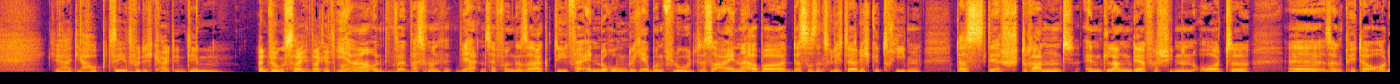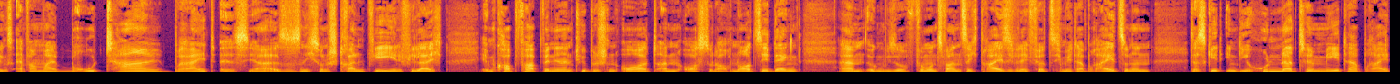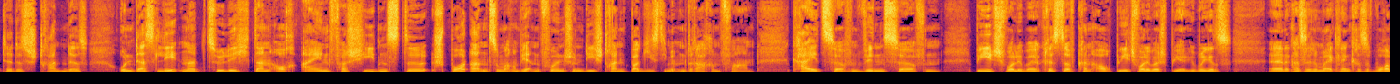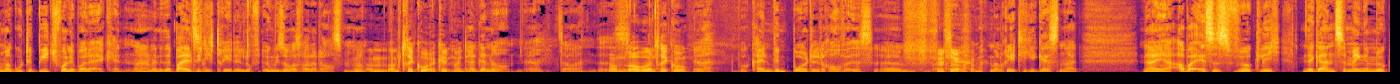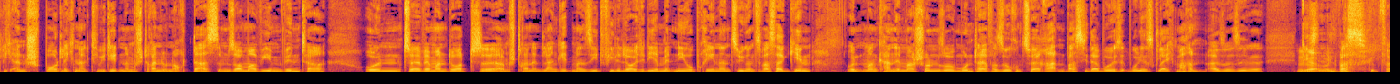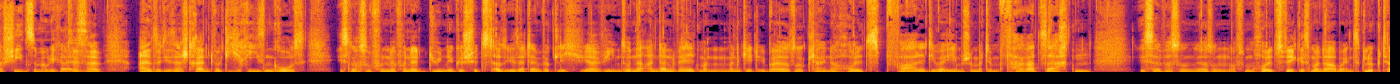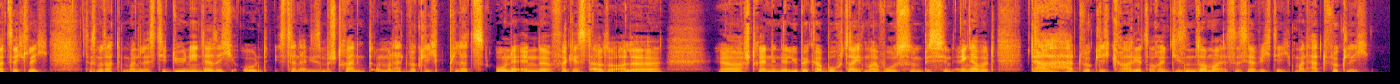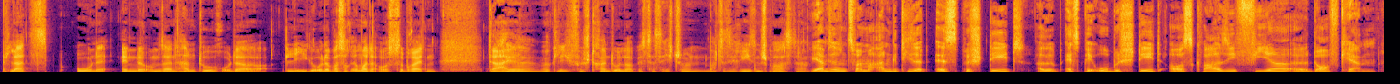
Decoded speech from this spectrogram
ja, die Hauptsehenswürdigkeit in dem Anführungszeichen, sag ich jetzt mal. Ja, und was man, wir hatten es ja vorhin gesagt, die Veränderung durch Ebbe und Flut ist eine, aber das ist natürlich dadurch getrieben, dass der Strand entlang der verschiedenen Orte äh, St. Peter-Ordings einfach mal brutal breit ist. Ja, also es ist nicht so ein Strand, wie ihr ihn vielleicht im Kopf habt, wenn ihr an einen typischen Ort an Ost- oder auch Nordsee denkt, ähm, irgendwie so 25, 30, vielleicht 40 Meter breit, sondern das geht in die hunderte Meter Breite des Strandes und das lädt natürlich dann auch ein verschiedenste Sport Sportarten zu machen. Wir hatten vorhin schon die Strandbuggies, die mit dem Drachen fahren. Kitesurfen, Windsurfen, Beachvolleyball. Christoph kann auch Beachvolleyball spielen. Übrigens, äh, da kannst du nochmal erklären, Christoph, woran man gute Beachvolleyballer erkennt. Ne? Wenn der Ball sich nicht dreht in der Luft. Irgendwie sowas war da doch. Am, am, Trikot erkennt man die. Ja, genau. Ja, da, am sauberen Trikot. Ja, wo kein Windbeutel drauf ist, ähm, ja. wenn man richtig gegessen hat. Naja, aber es ist wirklich eine ganze Menge möglich an sportlichen Aktivitäten am Strand und auch das im Sommer wie im Winter. Und äh, wenn man dort äh, am Strand entlang geht, man sieht viele Leute, die mit Neoprenanzügen ins Wasser gehen und man kann immer schon so munter versuchen zu erraten, was sie da wohl, wohl jetzt gleich machen. Also es, äh, ja, und was? Es gibt verschiedenste Möglichkeiten. Deshalb, also dieser Strand wirklich riesengroß, ist noch so von der, von der Düne geschützt. Also ihr seid dann wirklich ja wie in so einer anderen Welt. Man, man geht über so kleine Holzpfade, die wir eben schon mit dem Fahrrad sagten, ist einfach so, ja, so ein, auf so einem Holzweg ist man da, aber ins Glück tatsächlich, dass man sagt, man lässt die Dünen hinter sich und ist dann an diesem Strand und man hat wirklich Platz ohne Ende. Vergesst also alle ja, Strände in der Lübecker Bucht, sag ich mal, wo es ein bisschen enger wird. Da hat wirklich gerade jetzt auch in diesem Sommer ist es ja wichtig, man hat wirklich Platz ohne Ende, um sein Handtuch oder Liege oder was auch immer da auszubreiten. Daher wirklich für Strandurlaub ist das echt schon, macht das riesen Spaß da. Wir haben es ja schon zweimal angeteasert. Es besteht, also SPO besteht aus quasi vier äh, Dorfkernen.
